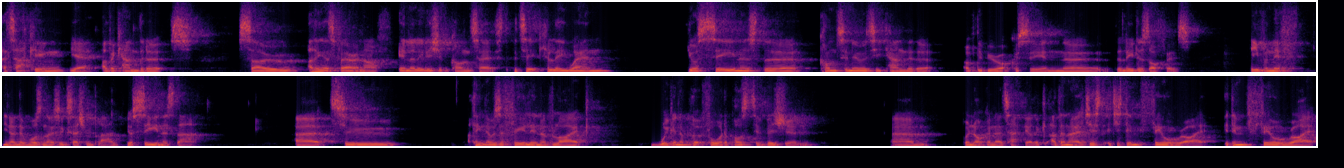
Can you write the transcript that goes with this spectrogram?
attacking, yeah, other candidates. So I think that's fair enough in a leadership context, particularly when you're seen as the continuity candidate of the bureaucracy in the, the leader's office, even if you know there was no succession plan, you're seen as that. Uh, to I think there was a feeling of like, we're going to put forward a positive vision. Um, we're not going to attack the other. I don't know. It just it just didn't feel right. It didn't feel right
